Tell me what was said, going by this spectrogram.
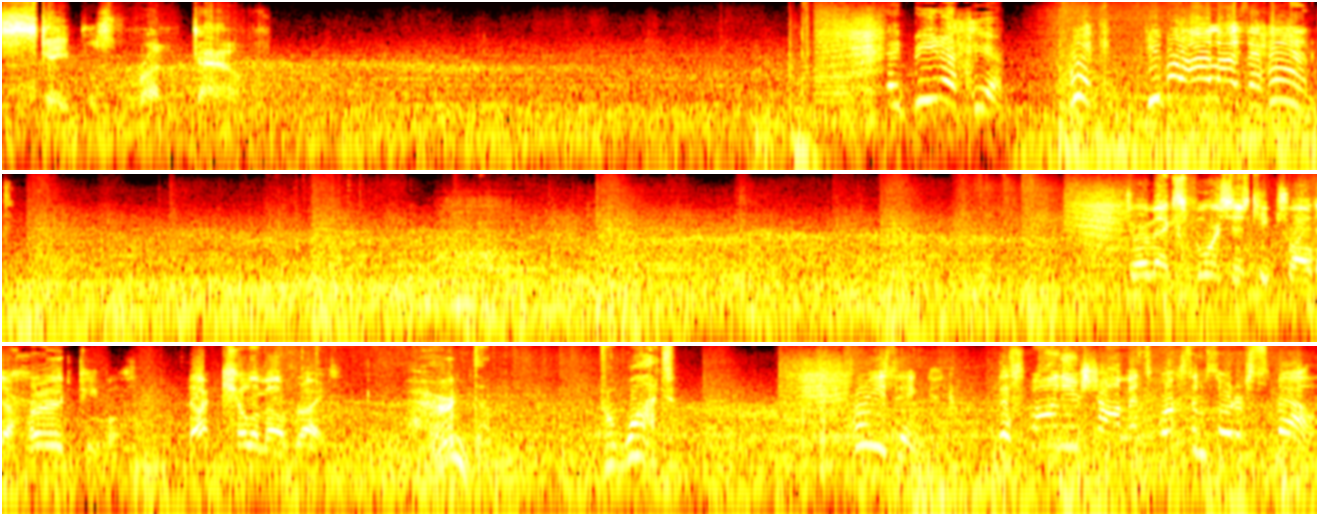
Escape was run down. They beat us here! Quick! Give our allies a hand! Jormag's forces keep trying to herd people, not kill them outright. Herd them? For what? Freezing! The Svanir shamans work some sort of spell.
